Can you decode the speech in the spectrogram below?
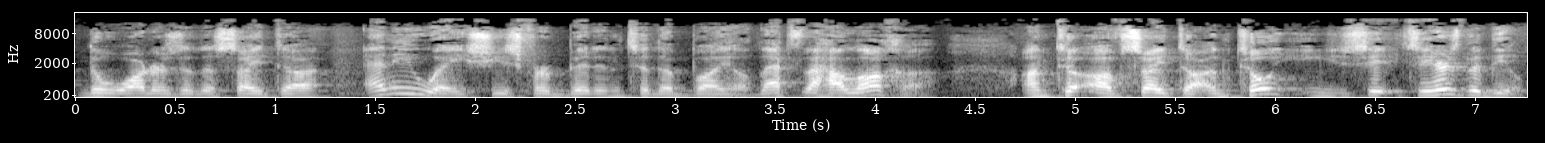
the waters of the Saita, anyway, she's forbidden to the Baal. That's the halacha of Saita. Until, you see, see, here's the deal.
